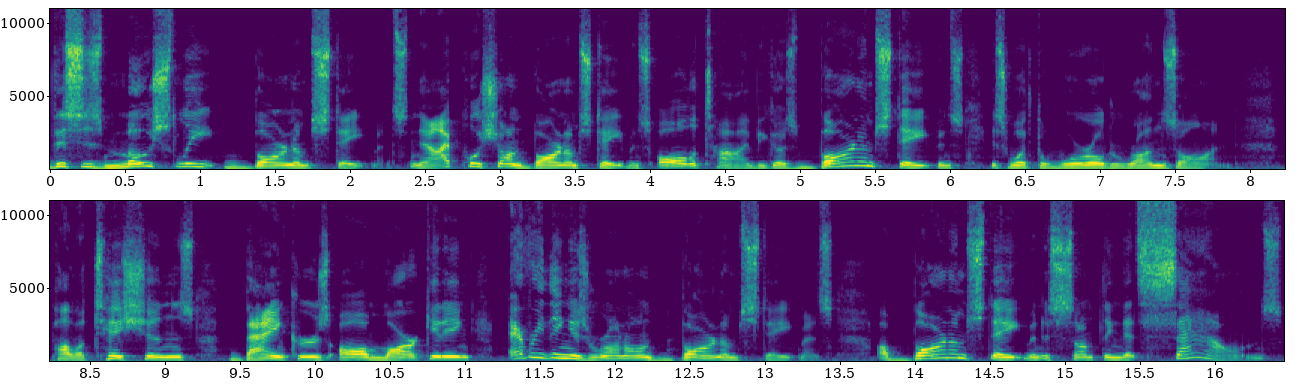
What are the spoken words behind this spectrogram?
This is mostly Barnum statements. Now, I push on Barnum statements all the time because Barnum statements is what the world runs on. Politicians, bankers, all marketing, everything is run on Barnum statements. A Barnum statement is something that sounds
